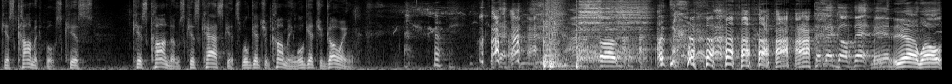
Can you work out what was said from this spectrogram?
Kiss comic books, Kiss, Kiss condoms, Kiss caskets. We'll get you coming. We'll get you going. Come back off that, man. Yeah, well,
